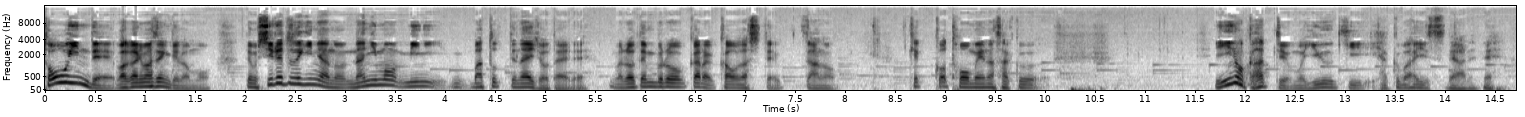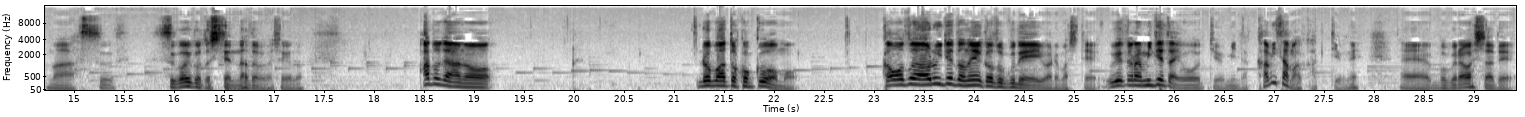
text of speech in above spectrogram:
遠いんで分かりませんけども、でもシルエット的にあの何も身にまとってない状態で、まあ、露天風呂から顔出して、あの結構透明な柵、いいのかっていう、もう勇気100倍ですね、あれね。まあす、すごいことしてんなと思いましたけど。後であの、ロバート国王も、川沿い歩いてたね、家族で言われまして、上から見てたよっていう、みんな神様かっていうね、えー僕らは下で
